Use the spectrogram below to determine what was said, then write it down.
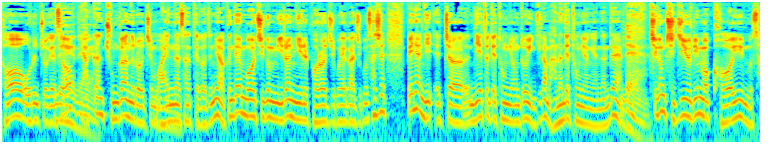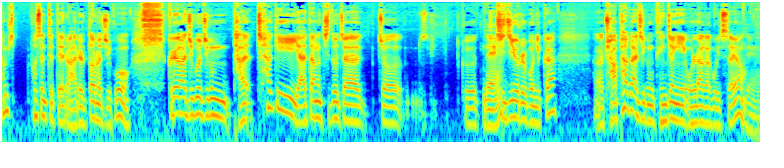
더 오른쪽에서 네네. 약간 중간으로 지금 와 있는 상태거든요. 근데 뭐 지금 이런 일을 벌어지고 해가지고 사실 페냐 니, 저 니에토 대통령도 인기가 많은 대통령이었는데 네. 지금 지지율이 뭐 거의 뭐 30%대로 아래로 떨어지고 그래가지고 지금 다 차기 야당 지도자 저그 네. 지지율을 보니까 어, 좌파가 지금 굉장히 올라가고 있어요. 네.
